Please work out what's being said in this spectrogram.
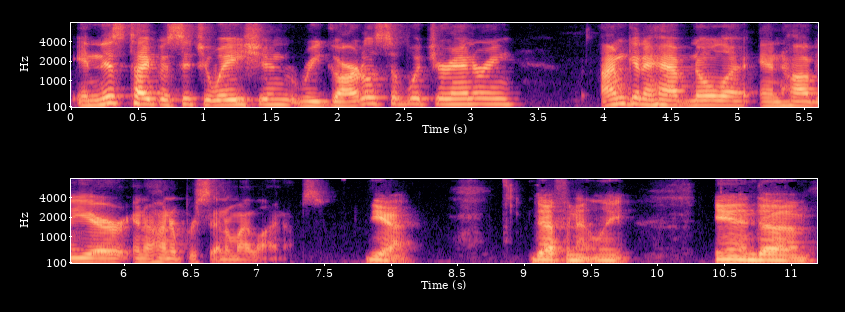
in this type of situation, regardless of what you're entering, I'm going to have Nola and Javier in 100% of my lineups. Yeah, definitely. And um,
